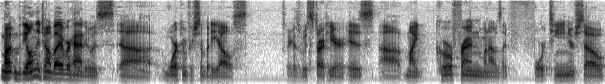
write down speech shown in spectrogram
my, the only job I ever had. It was uh, working for somebody else. So I guess we'd start here. Is uh, my girlfriend when I was like 14 or so?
